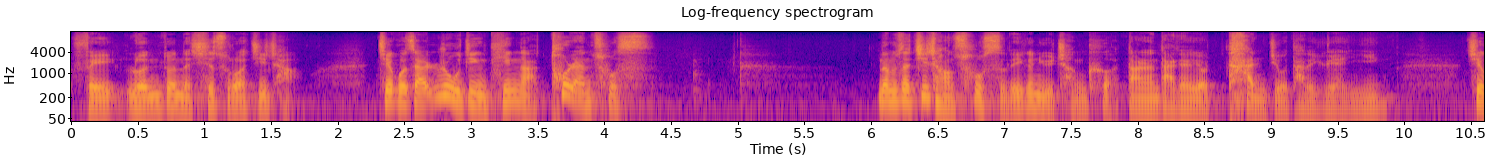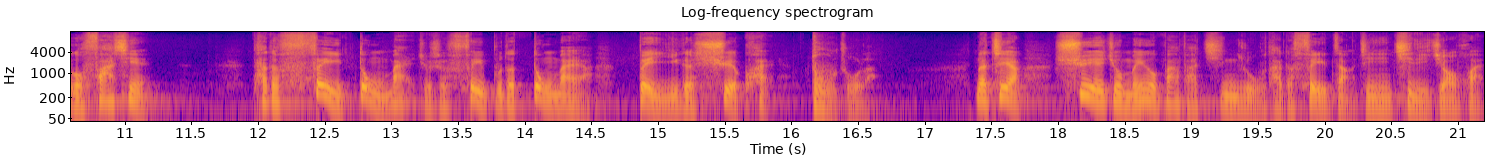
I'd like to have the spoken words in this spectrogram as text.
飞伦敦的希斯罗机场，结果在入境厅啊突然猝死。那么在机场猝死的一个女乘客，当然大家要探究她的原因，结果发现她的肺动脉，就是肺部的动脉啊，被一个血块堵住了。那这样血液就没有办法进入她的肺脏进行气体交换，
